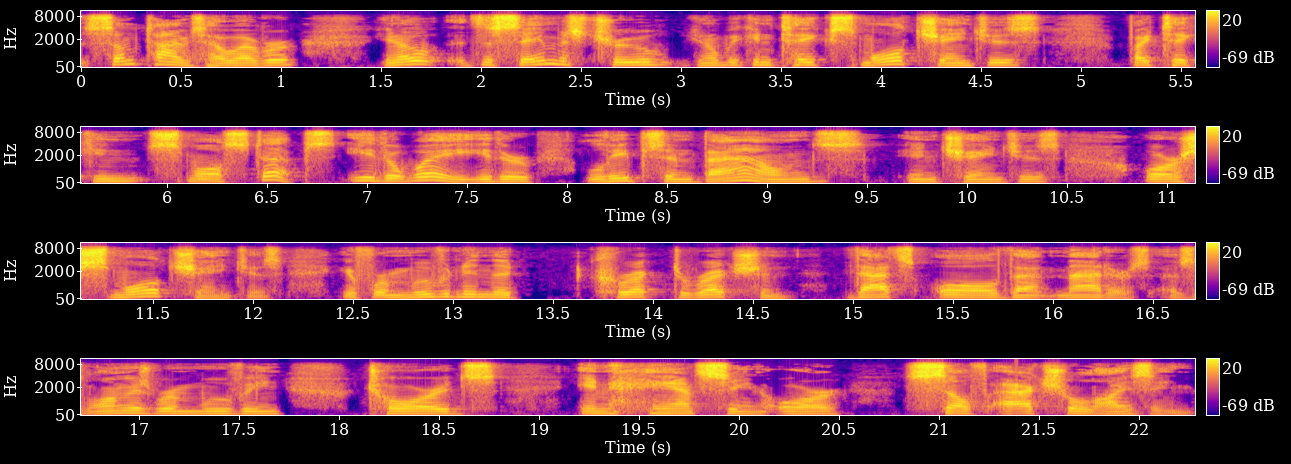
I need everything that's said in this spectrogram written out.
sometimes, however, you know, the same is true. You know, we can take small changes by taking small steps. Either way, either leaps and bounds in changes or small changes. If we're moving in the correct direction, that's all that matters. As long as we're moving towards enhancing or self actualizing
